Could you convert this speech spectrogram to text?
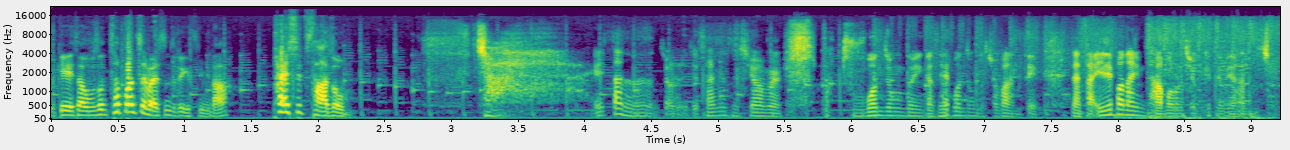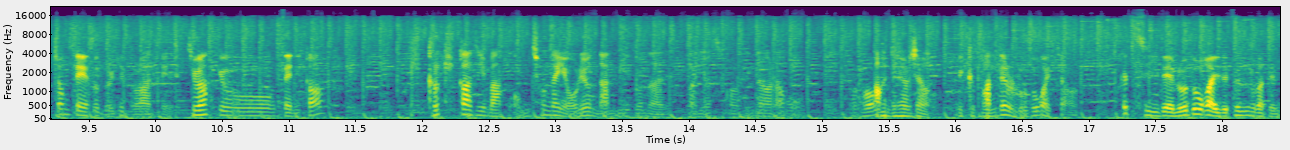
오케이 자 우선 첫 번째 말씀드리겠습니다. 84점. 자 일단은 저는 이제 살면서 시험을 딱 두 번 정도인가 세 번 정도 쳐봤는데 난 다 1번 아니면 4번을 찍었기 때문에 한 10점대에서 놀긴 놀았는데 중학교 때니까 그렇게까지 막 엄청나게 어려운 난이도는 아니- 아니었을 거라고 생각을 하고. 아 근데 잠시만. 그 반대로 로도가 있잖아. 그치 이제 로도가 이제 변수가 거지.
